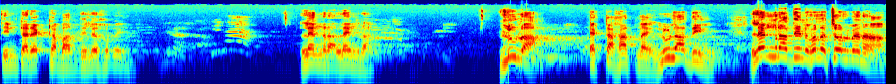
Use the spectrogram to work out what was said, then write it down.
তিনটার একটা বাদ দিলে হবে। ল্যাংরা ল্যাংরা লুলা। একটা হাত নাই। লুলা দিন। ল্যাংরা দিন হলে চলবে না।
